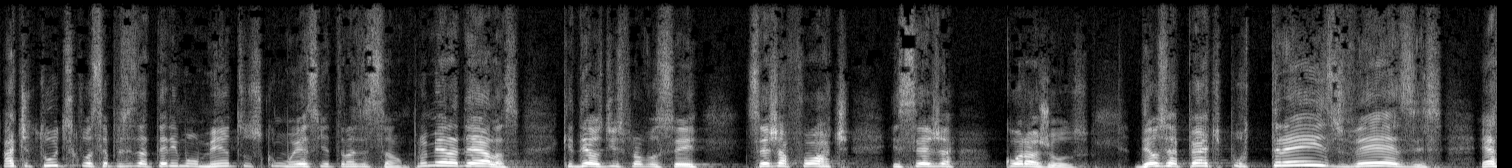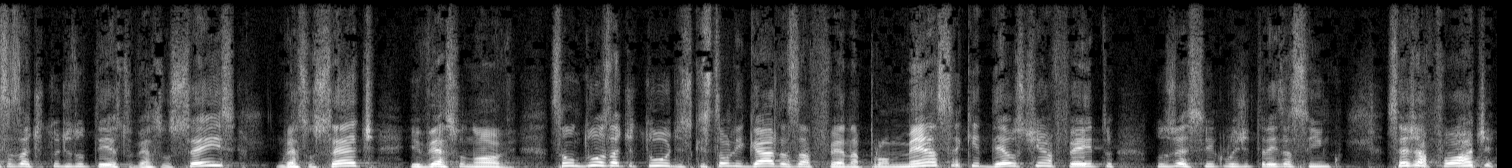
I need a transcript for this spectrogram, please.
atitudes que você precisa ter em momentos como esse de transição. Primeira delas, que Deus diz para você: seja forte e seja corajoso. Deus repete por três vezes essas atitudes no texto, verso 6, verso 7 e verso 9. São duas atitudes que estão ligadas à fé na promessa que Deus tinha feito nos versículos de 3 a 5. Seja forte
